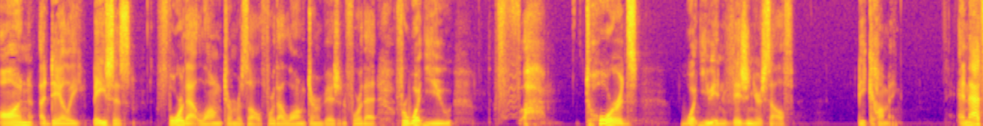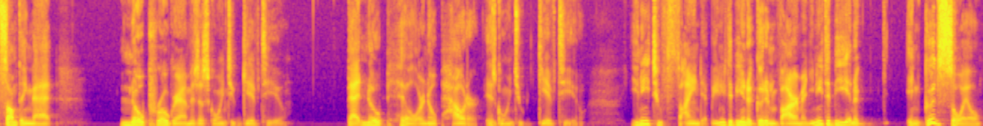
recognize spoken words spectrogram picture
on a daily basis for that long-term result, for that long-term vision, for that for what you f- uh, towards what you envision yourself becoming. And that's something that no program is just going to give to you. That no pill or no powder is going to give to you. You need to find it, but you need to be in a good environment. You need to be in a in good soil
